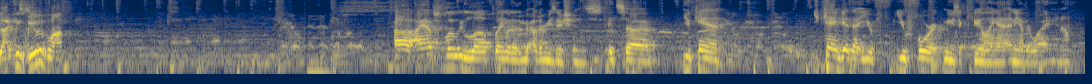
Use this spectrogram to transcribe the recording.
life is beautiful. Uh, I absolutely love playing with other, other musicians. It's uh, you can't you can't get that euphoric music feeling any other way, you know.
